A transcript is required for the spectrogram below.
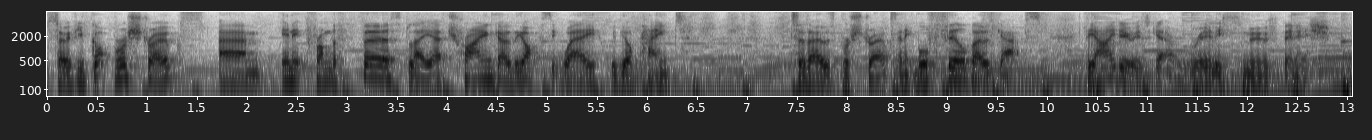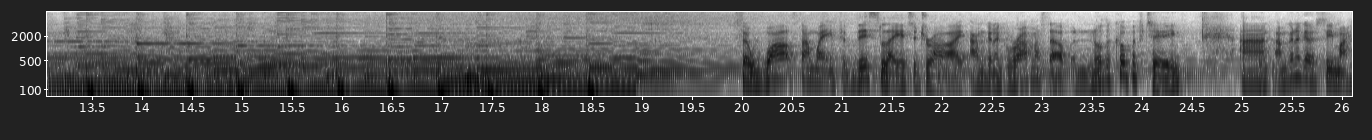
So if you've got brush strokes um, in it from the first layer, try and go the opposite way with your paint to those brush strokes and it will fill those gaps. The idea is to get a really smooth finish. So whilst I'm waiting for this layer to dry, I'm gonna grab myself another cup of tea and I'm gonna go see my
